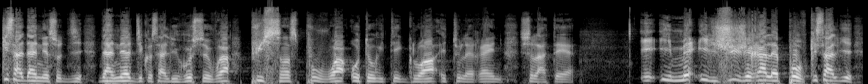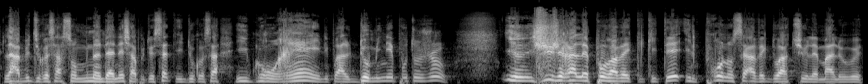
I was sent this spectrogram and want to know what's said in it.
Qui ça Daniel se dit? Daniel dit que ça lui recevra puissance, pouvoir, autorité, gloire et tous les règnes sur la terre et il, il jugera les pauvres. Qui ça lié? La Bible dit que ça, son Daniel chapitre 7, il dit que ça, il règne, il pourra le dominer pour toujours. Il jugera les pauvres avec équité, il prononcera avec droiture les malheureux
